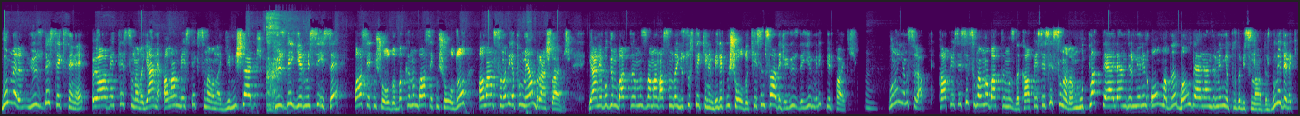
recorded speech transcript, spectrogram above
Bunların %80'i ÖABT sınavı yani alan meslek sınavına girmişlerdir. %20'si ise bahsetmiş olduğu, bakanın bahsetmiş olduğu alan sınavı yapılmayan branşlardır. Yani bugün baktığımız zaman aslında Yusuf Tekin'in belirtmiş olduğu kesim sadece %20'lik bir paydır. Bunun yanı sıra KPSS sınavına baktığımızda KPSS sınavı mutlak değerlendirmenin olmadığı bağıl değerlendirmenin yapıldığı bir sınavdır. Bu ne demek?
